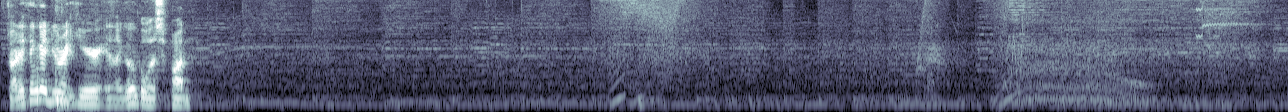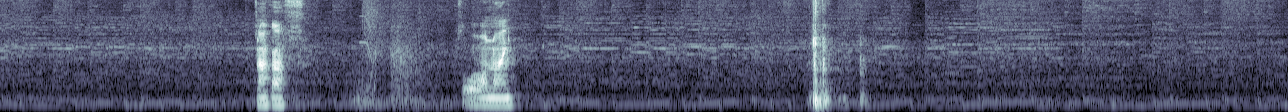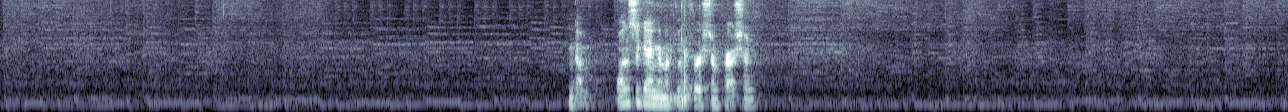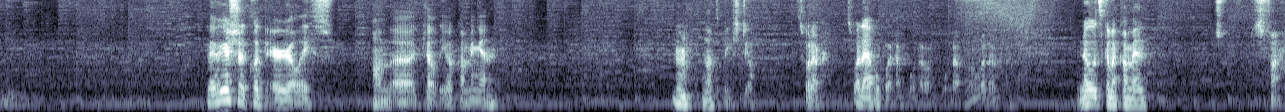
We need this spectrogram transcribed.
So what I think I do right here is I go Golisopod. Knock off. Okay. Once again, I'm going to click first impression. Maybe I should have clicked Aerial Ace on the Keldeo coming in. Hmm, not the biggest deal. It's whatever. It's whatever, whatever, whatever, whatever, whatever. I know it's to come in. It's, it's fine.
